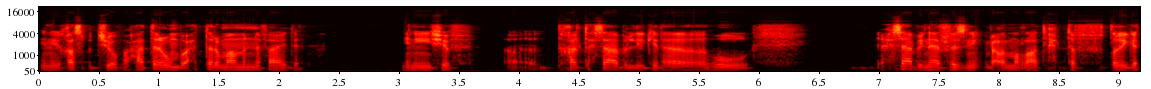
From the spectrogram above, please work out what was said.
يعني غصب تشوفها حتى لو حتى لو ما منه فايدة. يعني شوف دخلت حساب اللي كذا هو حسابي ينرفزني بعض المرات حتى في طريقة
